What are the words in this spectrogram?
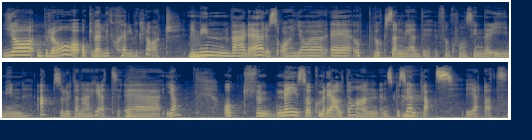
Ja, bra och väldigt självklart. I min värld är det så. Jag är uppvuxen med funktionshinder i min absoluta närhet. Eh, ja. Och för mig så kommer det alltid ha en, en speciell plats i hjärtat.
